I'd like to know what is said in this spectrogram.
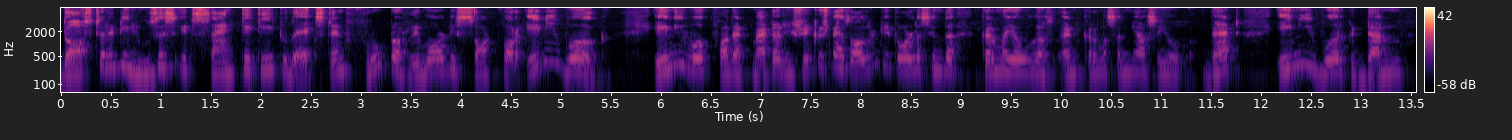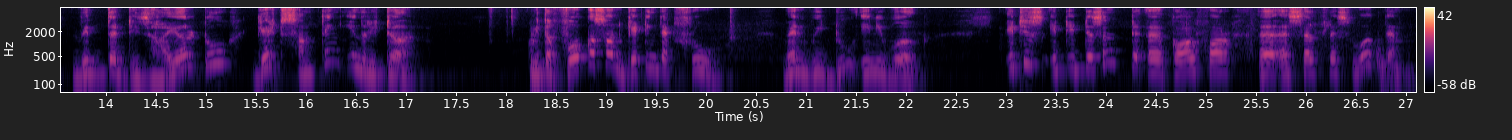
The austerity loses its sanctity to the extent fruit or reward is sought for any work. Any work for that matter, Sri Krishna has already told us in the Karma Yoga and Karma Sannyasa Yoga that any work done with the desire to get something in return, with the focus on getting that fruit, when we do any work, it is it, it doesn't uh, call for uh, a selfless work then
